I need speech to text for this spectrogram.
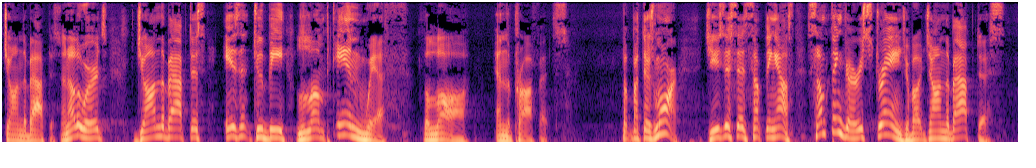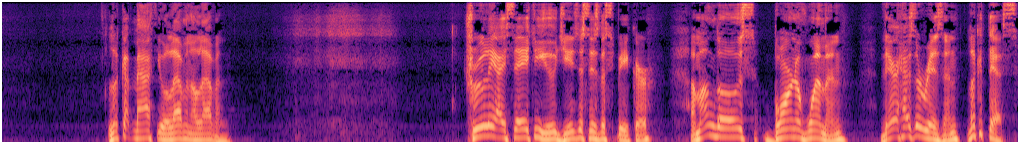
John the Baptist. In other words, John the Baptist isn't to be lumped in with the law and the prophets. But, but there's more. Jesus says something else, something very strange about John the Baptist. Look at Matthew 11, 11. Truly I say to you, Jesus is the speaker, among those born of women, there has arisen, look at this,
